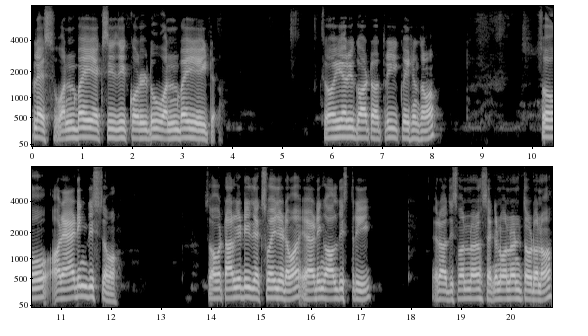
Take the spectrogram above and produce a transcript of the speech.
plus 1 by x is equal to 1 by 8. So here you got uh, three equations. Uh. So on adding this, uh, so our target is x, y, z. Uh, adding all these three. Here are this one, uh, second one, and third one. Uh,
